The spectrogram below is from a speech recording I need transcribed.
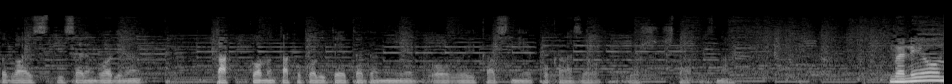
sa 27 godina tak, golman tako kvaliteta da nije ovaj, kasnije pokazao još šta zna. Meni on,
